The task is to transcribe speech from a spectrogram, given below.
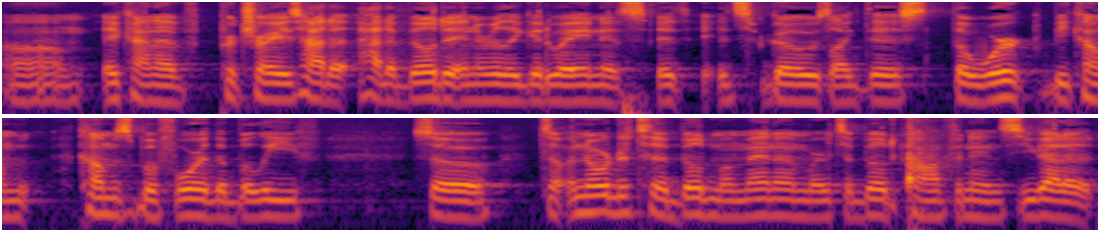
um it kind of portrays how to how to build it in a really good way and it's it it goes like this: the work become comes before the belief. So to, in order to build momentum or to build confidence, you gotta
